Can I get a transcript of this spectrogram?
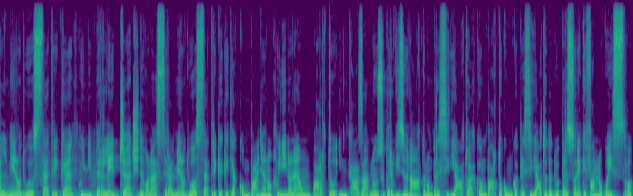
almeno due ostetriche, quindi per legge ci devono essere almeno due ostetriche che ti accompagnano, quindi non è un parto in casa non supervisionato, non presidiato, ecco, è un parto comunque presidiato da due persone che fanno questo,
